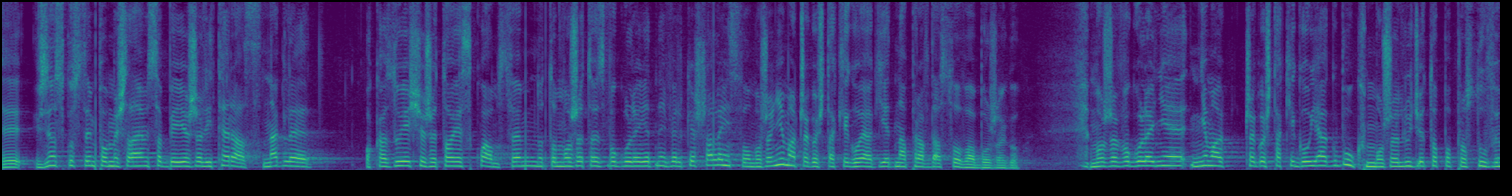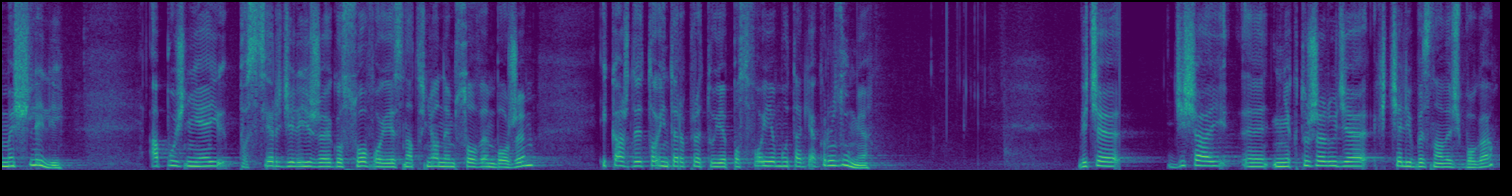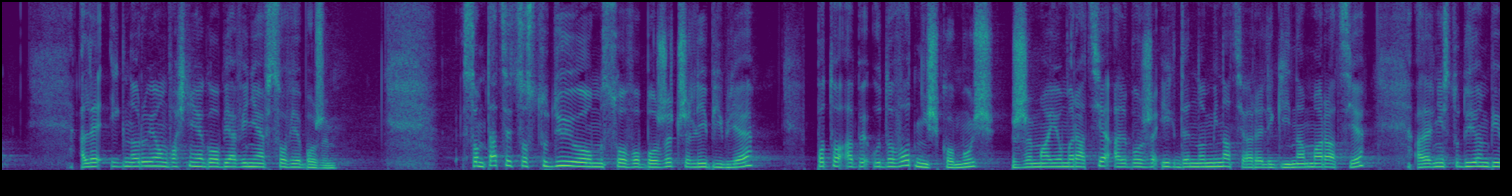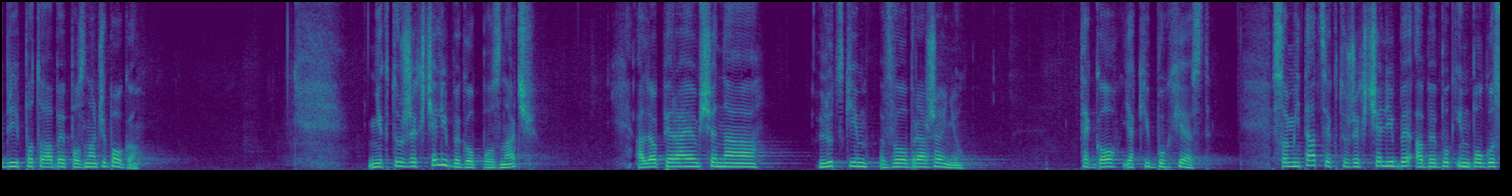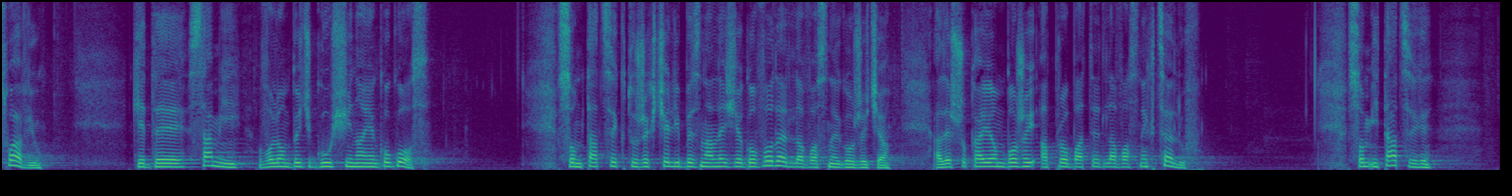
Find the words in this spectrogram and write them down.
Yy, w związku z tym pomyślałem sobie, jeżeli teraz nagle okazuje się, że to jest kłamstwem, no to może to jest w ogóle jedno wielkie szaleństwo. Może nie ma czegoś takiego jak jedna prawda Słowa Bożego. Może w ogóle nie, nie ma czegoś takiego jak Bóg. Może ludzie to po prostu wymyślili. A później stwierdzili, że Jego Słowo jest natchnionym Słowem Bożym i każdy to interpretuje po swojemu, tak jak rozumie. Wiecie, dzisiaj y, niektórzy ludzie chcieliby znaleźć Boga, ale ignorują właśnie Jego objawienia w Słowie Bożym. Są tacy, co studiują Słowo Boże, czyli Biblię, po to, aby udowodnić komuś, że mają rację albo że ich denominacja religijna ma rację, ale nie studiują Biblii po to, aby poznać Boga. Niektórzy chcieliby go poznać, ale opierają się na ludzkim wyobrażeniu tego, jaki Bóg jest. Są i tacy, którzy chcieliby, aby Bóg im błogosławił, kiedy sami wolą być głusi na Jego głos. Są tacy, którzy chcieliby znaleźć Jego wodę dla własnego życia, ale szukają Bożej aprobaty dla własnych celów. Są i tacy,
